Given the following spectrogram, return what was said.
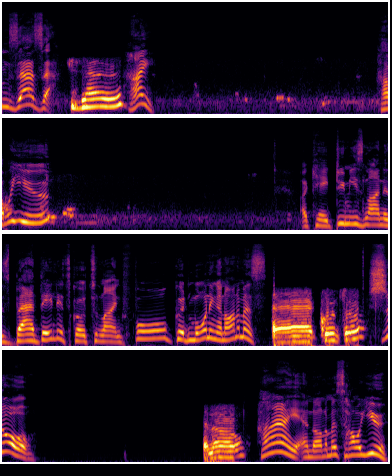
Dumzaza. Hello. Hi. How are you? Okay, Dumi's line is bad there. Let's go to line four. Good morning, Anonymous. Uh, Kunto, Sure. hello, Hi, Anonymous. How are you?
